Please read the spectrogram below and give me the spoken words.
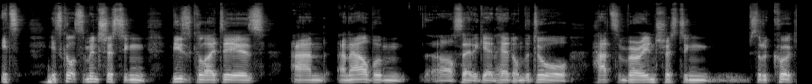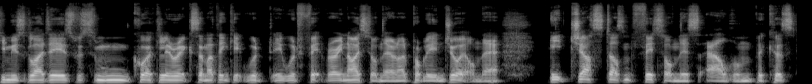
it's it's got some interesting musical ideas and an album, I'll say it again, Head on the Door, had some very interesting sort of quirky musical ideas with some quirky lyrics, and I think it would it would fit very nicely on there, and I'd probably enjoy it on there. It just doesn't fit on this album because,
